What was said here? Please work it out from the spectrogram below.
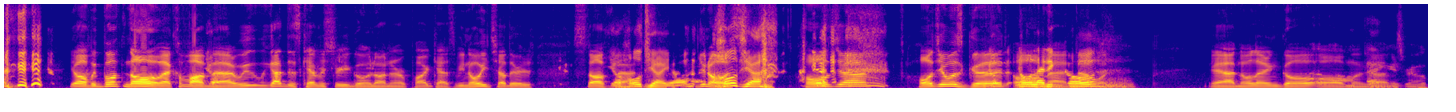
Yo, we both know, man. Come on, Yo. man. We we got this chemistry going on in our podcast. We know each other's stuff. Yo, man. hold ya, yo. You know, hold ya. hold ya, hold ya was good. No oh, letting man, go. Yeah, no letting go. Oh my god. Bro.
